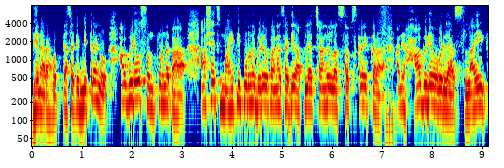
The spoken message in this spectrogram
देणार आहोत. त्यासाठी मित्रांनो हा व्हिडिओ संपूर्ण पहा. असेच माहितीपूर्ण व्हिडिओ पाहण्यासाठी आपल्या चॅनलला सबस्क्राईब करा आणि हा व्हिडिओ आवडल्यास लाईक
